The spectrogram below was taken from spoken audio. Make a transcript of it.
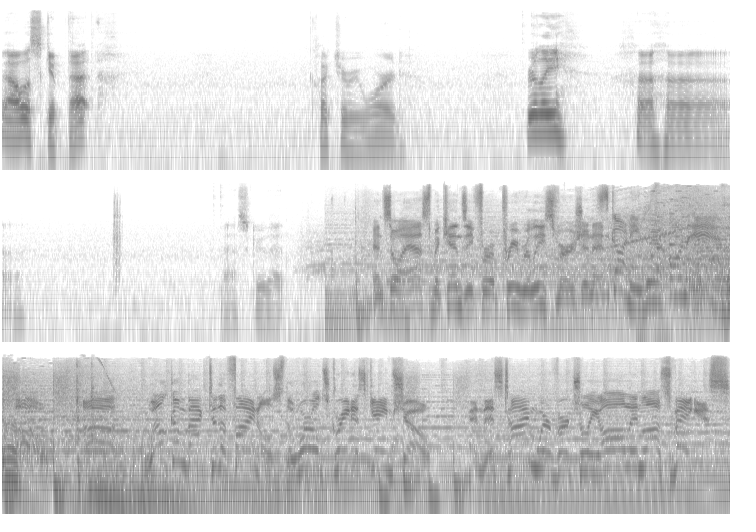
Yeah, we'll skip that. Collect your reward. Really? nah, screw that. And so I asked Mackenzie for a pre-release version and... Scotty, we're on air. Oh, uh, welcome back to the finals, the world's greatest game show. And this time, we're virtually all in Las Vegas.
